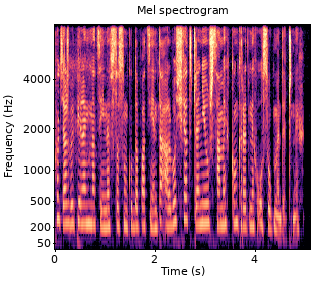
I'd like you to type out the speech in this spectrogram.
chociażby pielęgnacyjne w stosunku do pacjenta albo świadczenie już samych konkretnych usług medycznych.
